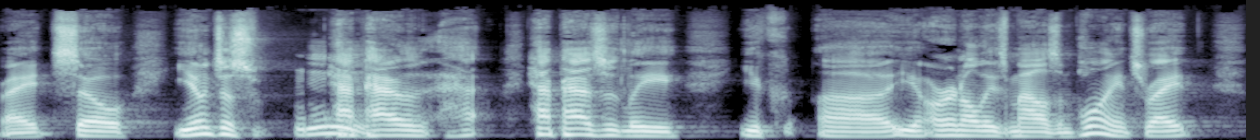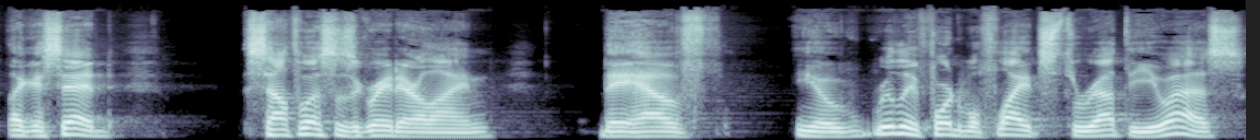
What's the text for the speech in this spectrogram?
right? So you don't just mm. haphaz- ha- haphazardly you uh, you earn all these miles and points, right? Like I said, Southwest is a great airline. They have you know really affordable flights throughout the U.S.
